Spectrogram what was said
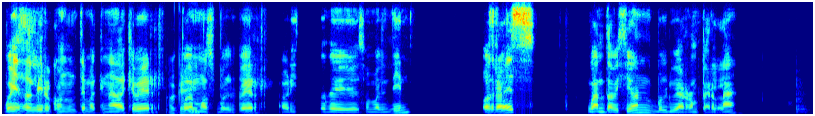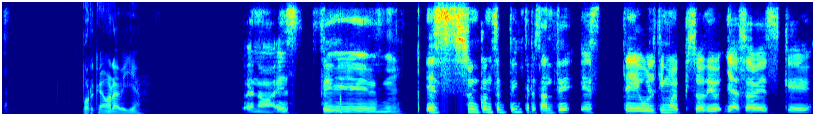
voy a salir con un tema que nada que ver. Podemos volver ahorita de San Valentín. Otra vez, WandaVision volvió a romperla. ¿Por qué maravilla? Bueno, este es un concepto interesante. Este último episodio, ya sabes que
